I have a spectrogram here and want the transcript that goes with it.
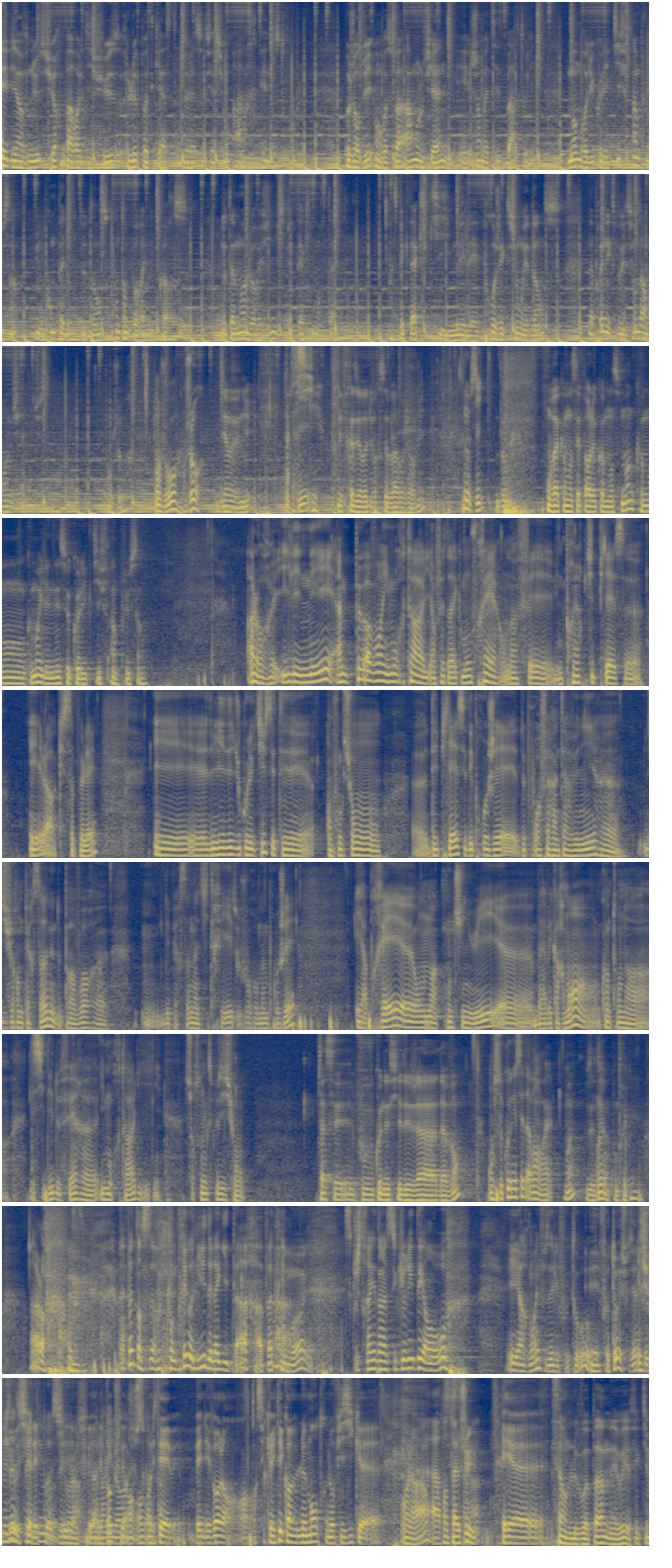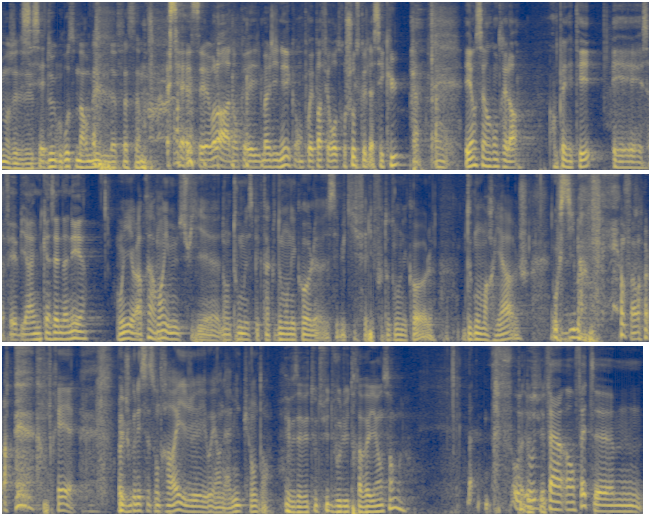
et bienvenue sur Parole Diffuse, le podcast de l'association Art et Nostrouble. Aujourd'hui, on reçoit Armand Luciani et Jean-Baptiste Bartoli, membres du collectif 1 plus 1, une compagnie de danse contemporaine corse, notamment à l'origine du spectacle Immortal. Un spectacle qui mêlait projection et danse, d'après une exposition d'Armand Luciani, justement. Bonjour. Bonjour. Bonjour. Bienvenue. Merci. On est très heureux de vous recevoir aujourd'hui. Nous aussi. Donc, on va commencer par le commencement. Comment, comment il est né ce collectif 1 plus 1 Alors, il est né un peu avant Immortal. En fait, avec mon frère, on a fait une première petite pièce, euh, et là, qui s'appelait. Et l'idée du collectif, c'était en fonction euh, des pièces et des projets, de pouvoir faire intervenir euh, différentes personnes et de ne pas avoir des personnes attitrées toujours au même projet. Et après, euh, on a continué euh, ben, avec Armand quand on a décidé de faire euh, Immortal sur son exposition. Ça, c'est vous vous connaissiez déjà d'avant? On se connaissait d'avant, ouais. Ouais. Vous êtes Ouais. rencontrés comment? Alors, en fait, on s'est rencontrés au nuit de la guitare à Patrimoine. Parce que je travaillais dans la sécurité en haut. Et Armand, il faisait les photos. Et les photos, et je faisais la Et je sécu aussi à sécurité l'époque. À l'époque, on, était bénévoles en, en sécurité, comme le montrent nos physiques euh, Voilà. avantageux. Et euh, Ça, on ne le voit pas, mais oui, effectivement, j'ai deux grosses marmules là face à moi. c'est c'est- voilà, donc euh, imaginez qu'on ne pouvait pas faire autre chose que de la sécu. Hein. Et on s'est rencontrés là, en plein été, et ça fait bien une quinzaine d'années. hein. Oui, après Armand, il me suit euh, dans tous mes spectacles de mon école. C'est lui qui fait les photos de mon école, de mon mariage. Aussi, il m'a fait. Enfin voilà. Après, ouais, je connaissais son travail et j'ai- ouais, on est amis depuis longtemps. Et vous avez tout de suite voulu travailler ensemble? Au- Pas de au- suite. enfin, en fait, euh,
